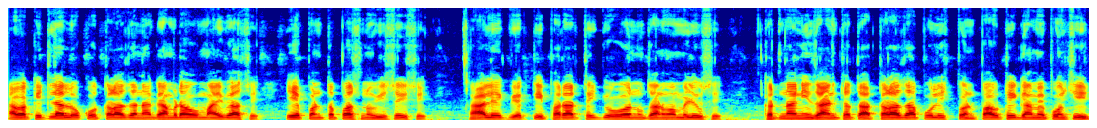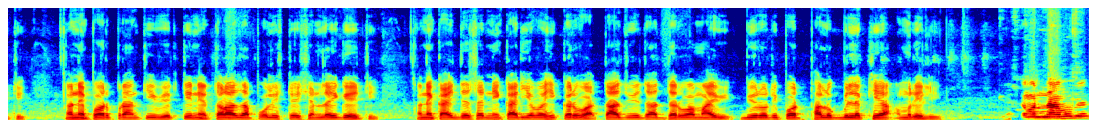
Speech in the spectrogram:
આવા કેટલા લોકો તળાજાના ગામડાઓમાં આવ્યા છે એ પણ તપાસનો વિષય છે. હાલ એક વ્યક્તિ ફરાર થઈ ગયો હોવાનું જાણવા મળ્યું છે. ઘટનાની જાણ થતાં તળાજા પોલીસ પણ પાવઠી ગામે પહોંચી હતી. અને પરપ્રાંતીય વ્યક્તિને તળાજા પોલીસ સ્ટેશન લઈ ગઈ હતી અને કાયદેસરની કાર્યવાહી કરવા તાજવીજ હાથ ધરવામાં આવી. Bureau report Faruk Bilkhiya Amreli. તમારું નામ શું બેન?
